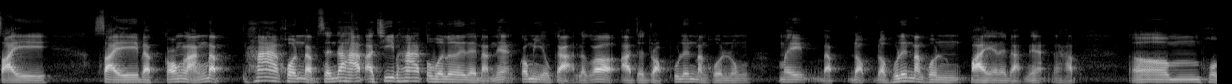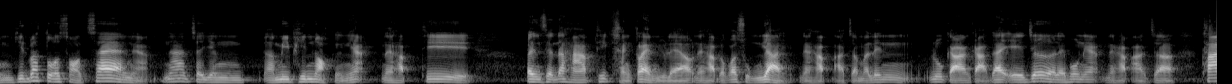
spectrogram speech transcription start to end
ใส่ ใส่แบบกองหลังแบบ 5 คนแบบเซนเตอร์ฮาร์ฟอาชีพ 5 ตัวเลยอะไรแบบเนี้ยก็มีโอกาส แล้วก็อาจจะดรอปผู้เล่นบางคนลงไม่แบบดรอปดรอปผู้เล่นบางคนไปอะไรแบบเนี้ยนะครับผมคิดว่าตัวสอดแทรกเนี่ยน่าจะยังมีพินน็อกอย่างเงี้ยนะครับที่เป็นเซนเตอร์ฮาร์ฟที่แข็งแกร่งอยู่แล้วนะครับแล้วก็สูงใหญ่นะครับอาจจะมาเล่นลูกกลางอากาศได้เอเจอร์อะไรพวกเนี้ยนะครับอาจจะถ้า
